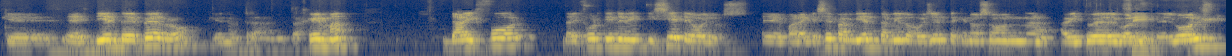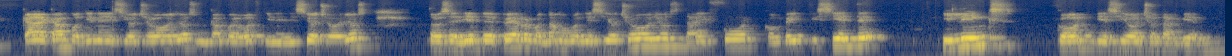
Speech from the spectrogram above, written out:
que es Diente de Perro, que es nuestra, nuestra gema, Die 4, Die 4 tiene 27 hoyos. Eh, para que sepan bien también los oyentes que no son habituales del golf, del golf, cada campo tiene 18 hoyos, un campo de golf tiene 18 hoyos entonces, diente de perro contamos con 18 hoyos, Die 4 con 27 y Lynx con 18 también.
